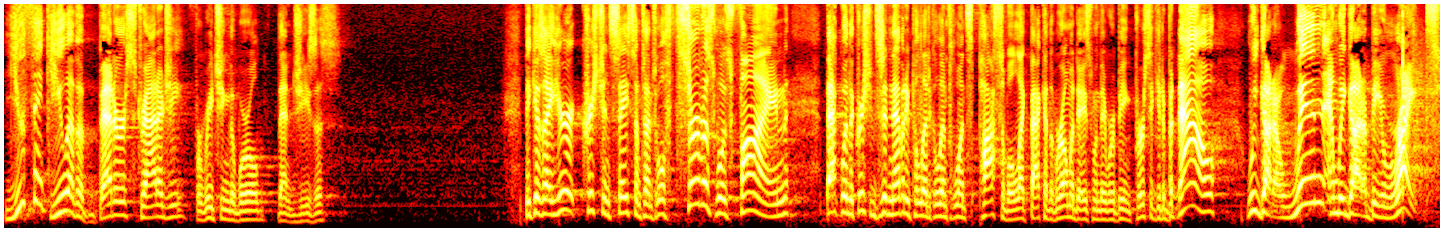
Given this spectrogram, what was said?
you think you have a better strategy for reaching the world than Jesus? Because I hear Christians say sometimes, well, service was fine back when the Christians didn't have any political influence possible, like back in the Roman days when they were being persecuted. But now we got to win and we got to be right.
